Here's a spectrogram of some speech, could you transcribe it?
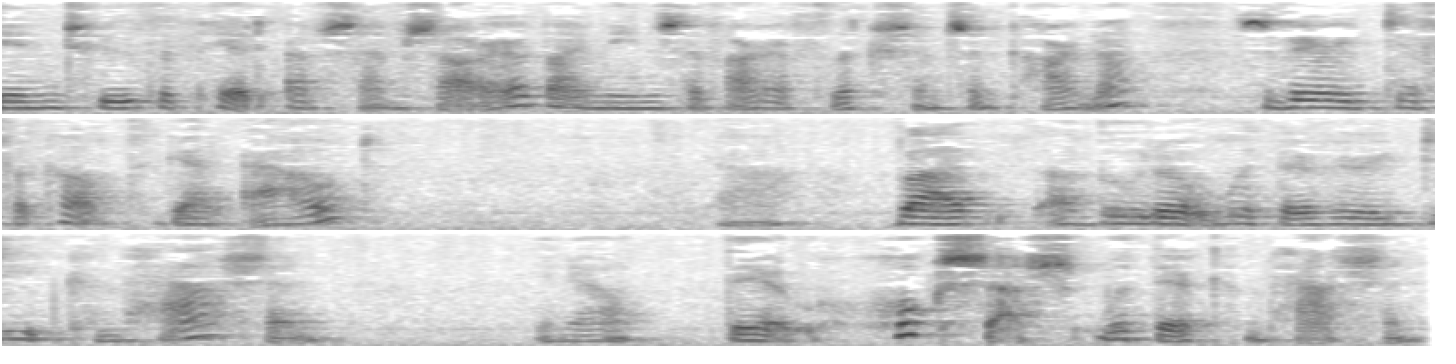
into the pit of samsara by means of our afflictions and karma. It's very difficult to get out. Yeah. But a Buddha with their very deep compassion, you know, they hooks us with their compassion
